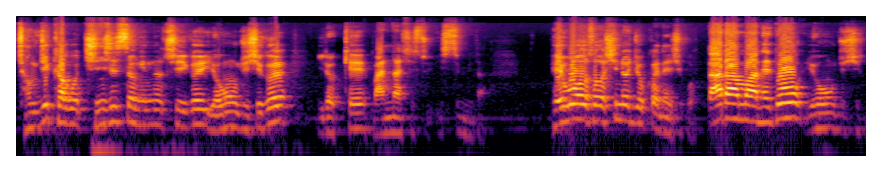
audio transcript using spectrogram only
정직하고 진실성 있는 수익의 영웅 주식을 이렇게 만나실 수 있습니다. 배워서 시너지 효과 내시고 따라만 해도 영웅 주식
